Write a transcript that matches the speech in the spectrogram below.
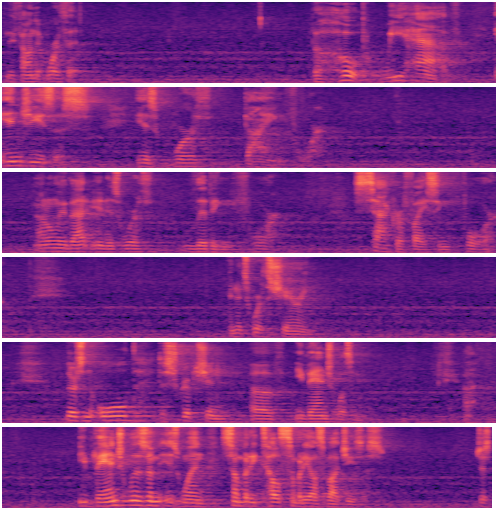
and they found it worth it. The hope we have in Jesus is worth dying for. Not only that, it is worth living for, sacrificing for, and it's worth sharing. There's an old description of evangelism. Evangelism is when somebody tells somebody else about Jesus. Just,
